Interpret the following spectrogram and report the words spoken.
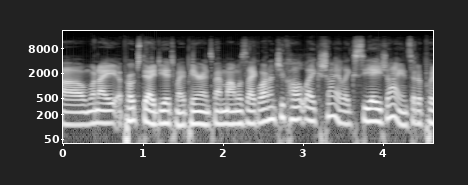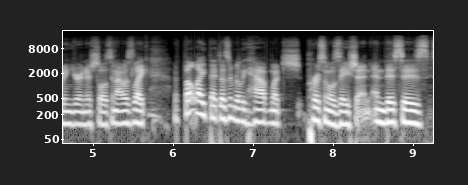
uh, when I approached the idea to my parents, my mom was like, "Why don't you call it like Shy, like C H I, instead of putting your initials?" And I was like, I felt like that doesn't really have much personalization, and this is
